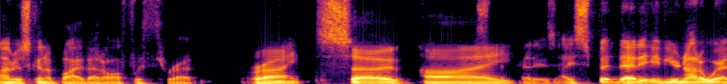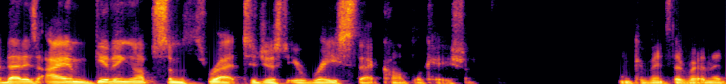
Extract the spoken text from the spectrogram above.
I'm just going to buy that off with threat. Right. So I That is, I spit that. If you're not aware, that is, I am giving up some threat to just erase that complication. I'm convinced they've written it.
